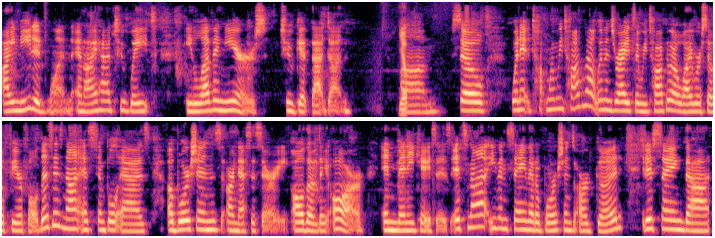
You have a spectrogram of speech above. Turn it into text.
I needed one, and I had to wait 11 years to get that done. Yep. Um, so when it ta- when we talk about women's rights and we talk about why we're so fearful, this is not as simple as abortions are necessary, although they are in many cases. It's not even saying that abortions are good. It is saying that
